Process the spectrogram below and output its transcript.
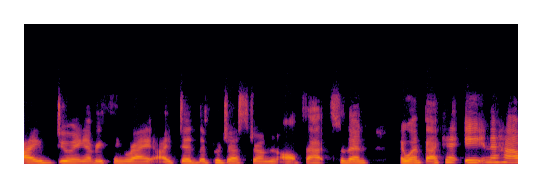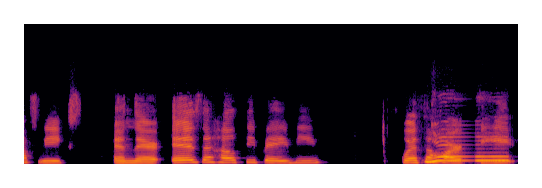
I'm doing everything right. I did the progesterone and all of that. So then I went back at eight and a half weeks and there is a healthy baby with a Yay! heartbeat.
